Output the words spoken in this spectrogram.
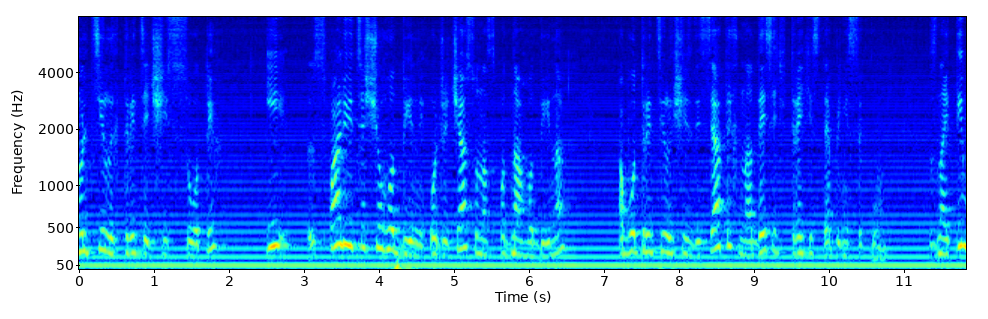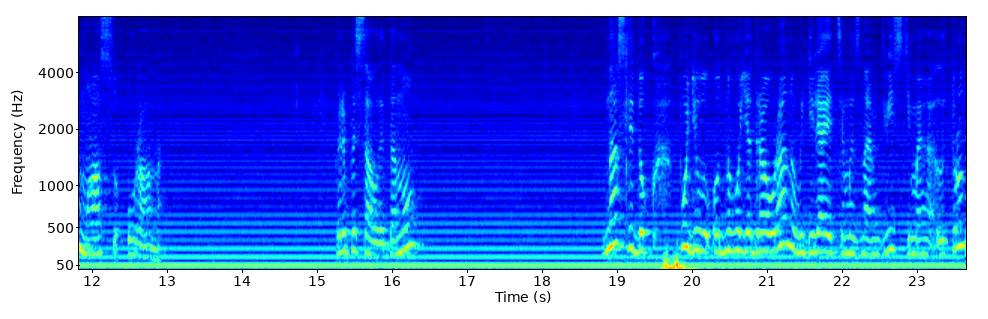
0,36 і спалюється щогодини. Отже, час у нас 1 година або 3,6 на 10 в третій степені секунд. Знайти масу урана. Переписали дано. Внаслідок поділу одного ядра урану виділяється, ми знаємо, 200 мегаелектрон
